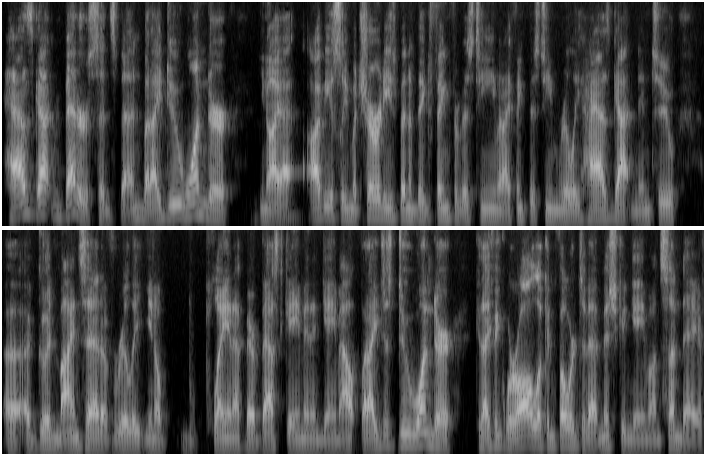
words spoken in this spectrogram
has gotten better since then, but I do wonder you know, I obviously maturity has been a big thing for this team, and I think this team really has gotten into a, a good mindset of really, you know, playing at their best game in and game out. But I just do wonder because I think we're all looking forward to that Michigan game on Sunday. If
